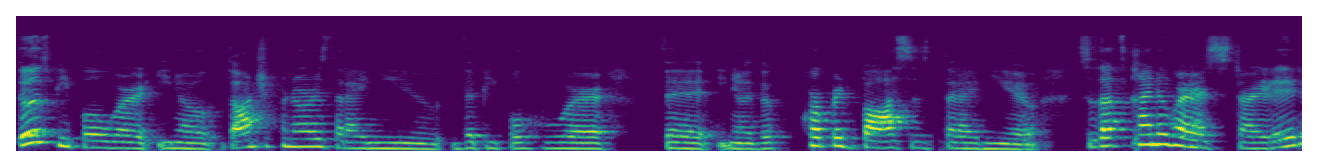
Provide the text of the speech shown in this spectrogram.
those people were, you know, the entrepreneurs that I knew, the people who were the, you know, the corporate bosses that I knew. So that's kind of where I started.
